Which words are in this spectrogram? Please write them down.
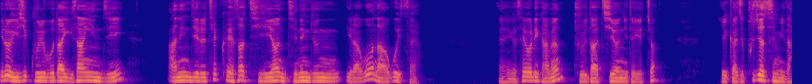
1월 29일보다 이상인지 아닌지를 체크해서 지연 진행 중이라고 나오고 있어요. 네, 세월이 가면 둘 다 지연이 되겠죠? 여기까지 푸지였습니다.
